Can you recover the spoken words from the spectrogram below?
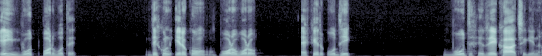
এই বুধ পর্বতে দেখুন এরকম বড় বড় একের অধিক বুধ রেখা আছে কিনা।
